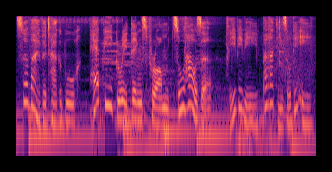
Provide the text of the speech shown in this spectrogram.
Survival Tagebuch. Happy Greetings from Zuhause. www.paradiso.de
